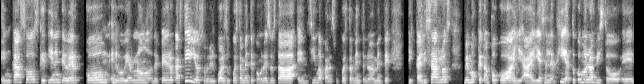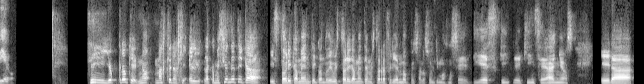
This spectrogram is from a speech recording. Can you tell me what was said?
en casos que tienen que ver con el gobierno de Pedro Castillo, sobre el cual supuestamente el Congreso estaba encima para supuestamente nuevamente fiscalizarlos, vemos que tampoco hay, esa energía. ¿Tú cómo lo has visto, eh, Diego? Sí, yo creo que no, más que energía, la Comisión de Ética históricamente, y cuando digo históricamente me estoy refiriendo pues a los últimos, no sé, 10, 15 eh, años, era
